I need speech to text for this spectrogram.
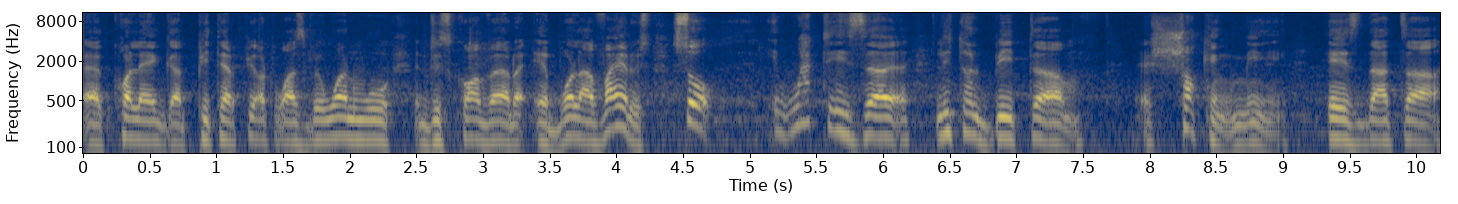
uh, colleague uh, Peter Piot was the one who discovered Ebola virus. So what is a little bit um, shocking me is that uh,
